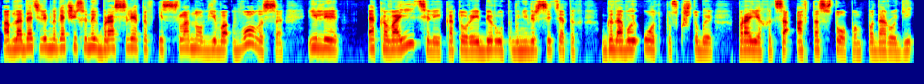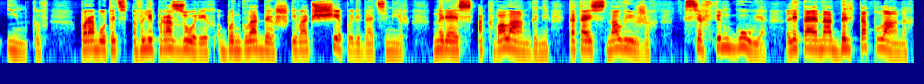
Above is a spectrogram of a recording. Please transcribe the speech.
обладатели многочисленных браслетов из слоновьего волоса или эковоителей, которые берут в университетах годовой отпуск, чтобы проехаться автостопом по дороге инков, поработать в лепрозориях Бангладеш и вообще повидать мир, ныряя с аквалангами, катаясь на лыжах, серфингуя, летая на дельтапланах,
